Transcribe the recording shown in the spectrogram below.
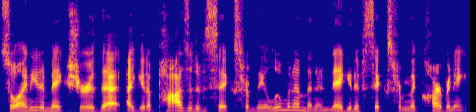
So I need to make sure that I get a positive 6 from the aluminum and a negative 6 from the carbonate.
